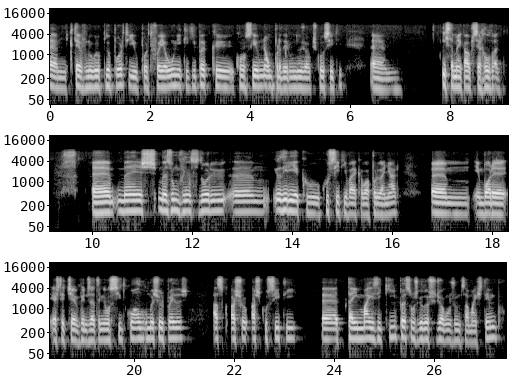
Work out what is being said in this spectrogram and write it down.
um, que teve no grupo do Porto, e o Porto foi a única equipa que conseguiu não perder um dos jogos com o City. Um, isso também acaba por ser relevante. Uh, mas, mas um vencedor, uh, eu diria que o, que o, City vai acabar por ganhar, um, embora esta Champions já tenham sido com algumas surpresas. Acho, acho, acho que o City uh, tem mais equipa, são jogadores que jogam juntos há mais tempo.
